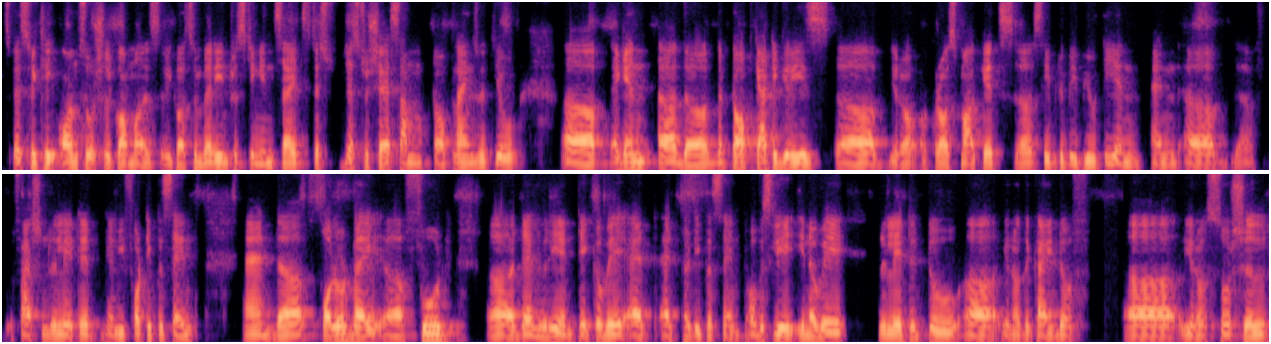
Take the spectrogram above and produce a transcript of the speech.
specifically on social commerce. We got some very interesting insights. Just just to share some top lines with you. Uh, again, uh, the the top categories, uh, you know, across markets seem to be beauty and and fashion related, nearly 40 percent and uh, followed by uh, food uh, delivery and takeaway at at 30%. Obviously, in a way related to you know the kind of you know social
